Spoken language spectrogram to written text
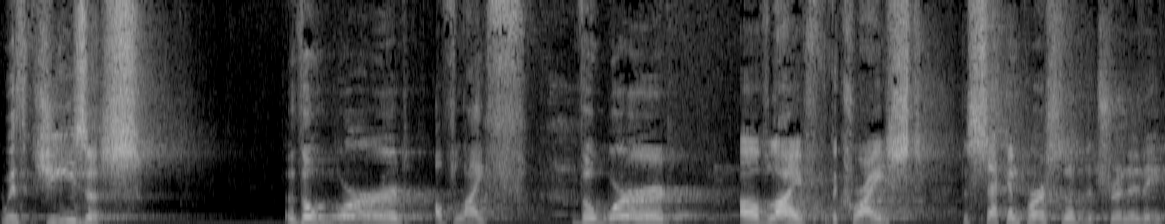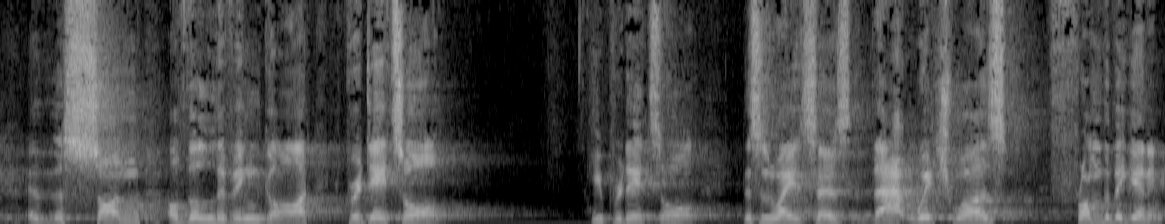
with Jesus, the Word of life. The Word of life, the Christ, the second person of the Trinity, uh, the Son of the living God, predates all. He predates all. This is why it says, that which was from the beginning,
